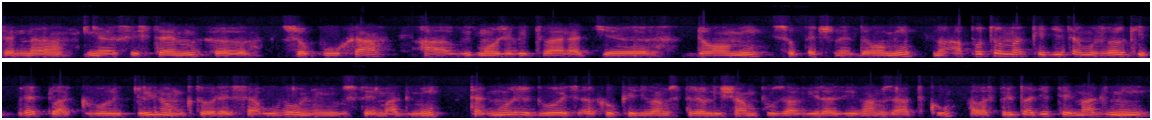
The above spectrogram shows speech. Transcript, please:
ten e, systém e, sopúcha a môže vytvárať e, dómy, sopečné dómy. No a potom, keď je tam už veľký pretlak kvôli plynom, ktoré sa uvoľňujú z tej magmy, tak môže dôjsť, ako keď vám streli šampúz a vyrazí vám zadku. Ale v prípade tej magmy,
